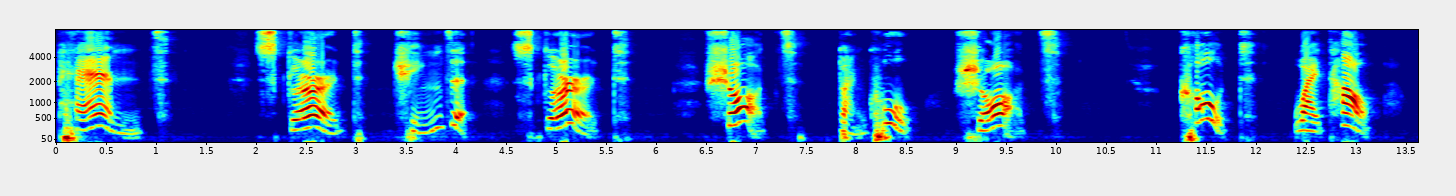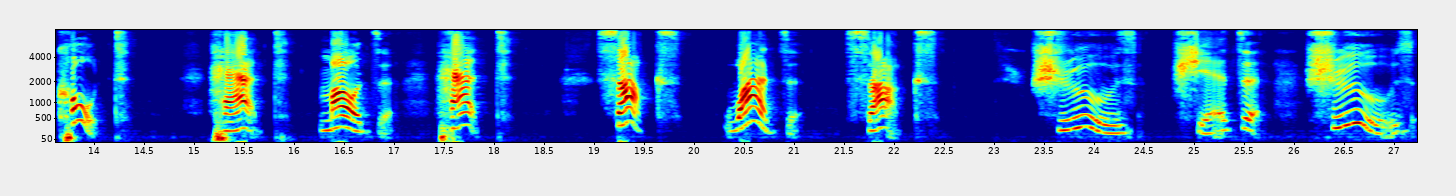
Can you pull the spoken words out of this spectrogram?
，pants。skirt 裙子，skirt shorts 短裤，shorts coat 外套，coat hat 帽子，hat socks 袜子，socks shoes 鞋子，shoes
